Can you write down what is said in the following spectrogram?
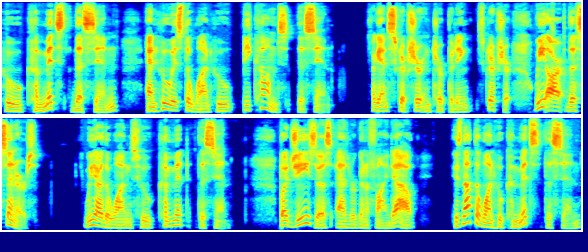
who commits the sin and who is the one who becomes the sin. Again, scripture interpreting scripture. We are the sinners. We are the ones who commit the sin. But Jesus, as we're going to find out, is not the one who commits the sin,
